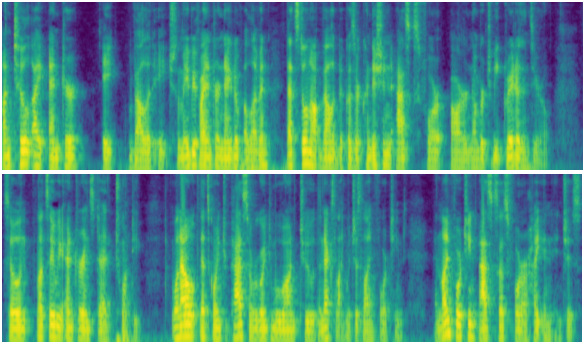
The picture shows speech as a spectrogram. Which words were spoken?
until I enter a valid age. So maybe if I enter negative 11, that's still not valid because our condition asks for our number to be greater than zero. So let's say we enter instead 20. Well, now that's going to pass, so we're going to move on to the next line, which is line 14. And line 14 asks us for our height in inches.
